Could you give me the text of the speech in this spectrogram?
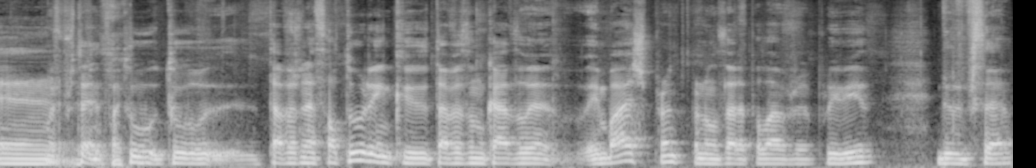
é, Mas portanto, tu estavas nessa altura em que estavas um bocado em baixo, pronto, para não usar a palavra proibida, de depressão,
